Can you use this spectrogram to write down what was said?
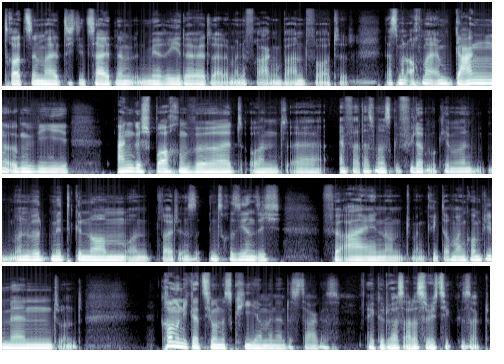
trotzdem halt sich die Zeit nimmt, mit mir redet, alle meine Fragen beantwortet. Mhm. Dass man auch mal im Gang irgendwie angesprochen wird und äh, einfach, dass man das Gefühl hat, okay, man, man wird mitgenommen und Leute interessieren sich für einen und man kriegt auch mal ein Kompliment und Kommunikation ist key am Ende des Tages. Ecke, du hast alles richtig gesagt.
